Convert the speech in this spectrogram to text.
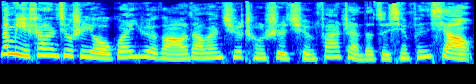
那么，以上就是有关粤港澳大湾区城市群发展的最新分享。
